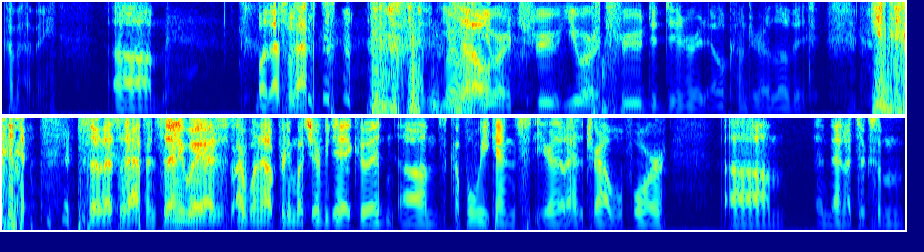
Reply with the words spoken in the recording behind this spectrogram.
come at me. Um, but that's what happens. you, so, you are a true, you are a true degenerate elk hunter. I love it. so that's what happens. So anyway, I just I went out pretty much every day I could. Um, there's a couple weekends here that I had to travel for. Um, and then I took some,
